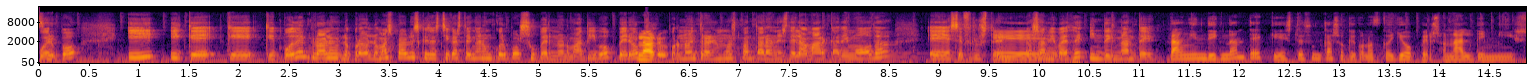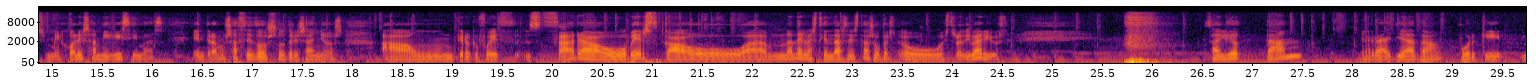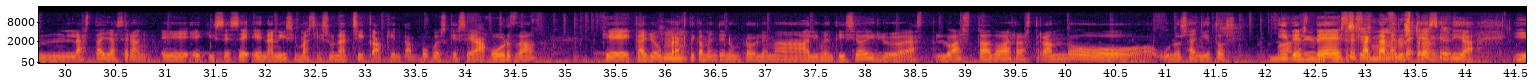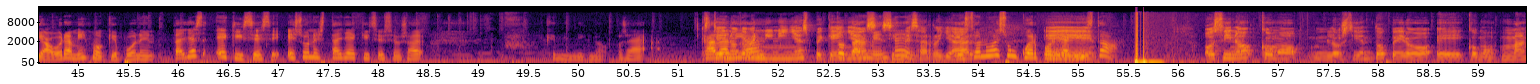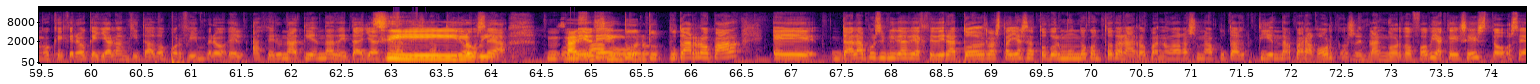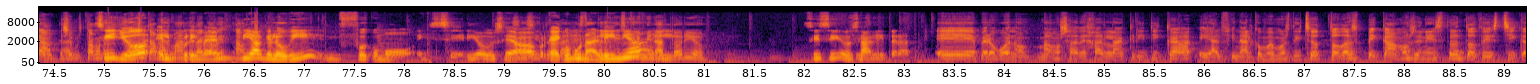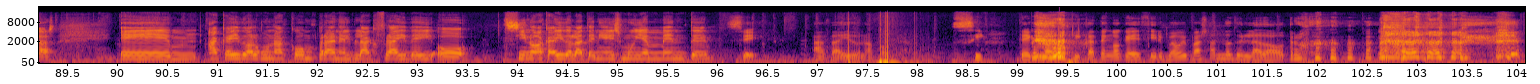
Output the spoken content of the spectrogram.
Y, y que, que, que pueden, lo, lo más probable es que esas chicas tengan un cuerpo súper normativo, pero Claro. por no entrar en unos pantalones de la marca de moda, eh, se frustren. Eh, O sea, me parece indignante. Tan indignante que esto es un caso que conozco yo personal de mis mejores amiguísimas. Entramos hace dos o tres años a un, creo que fue Zara o Berska o a una de las tiendas estas o, o Stradivarius. Salió tan rayada porque mm, las tallas eran eh, XS enanísimas y es una chica quien tampoco es que sea gorda que cayó prácticamente en un problema alimenticio y lo ha, lo ha estado arrastrando unos añitos. Madre y desde ese Es exactamente ese día y ahora mismo que ponen tallas XS, eso no es talla XS, o sea, que me indigno. O sea, Es cada que no día caben ni niñas pequeñas sin desarrollar. Eso no es un cuerpo eh, realista. O si no, como, lo siento, pero eh, como Mango, que creo que ya lo han quitado por fin, pero el hacer una tienda de tallas Sí, grandes, ¿no? Tío, lo o vi. sea, Salió mete así, tu, bueno. tu puta ropa, eh, da la posibilidad de acceder a todas las tallas a todo el mundo con toda la ropa, no hagas una puta tienda para gordos, en plan, gordofobia, ¿qué es esto? O sea, estamos, Sí, yo estamos el primer día que lo vi fue como, ¿en serio? O sea, sí, sí, porque hay como una línea. y- discriminatorio. Sí, sí, o sea, sí. literal. Eh, pero bueno, vamos a dejar la crítica. eh, al final, como hemos dicho, todas pecamos en esto. Entonces, chicas, eh, ¿ha caído alguna compra en el Black Friday? O si no ha caído, la teníais muy en mente. Sí, ha caído una compra. Sí. Tecnológica, tengo que decir, me voy pasando de un lado a otro.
